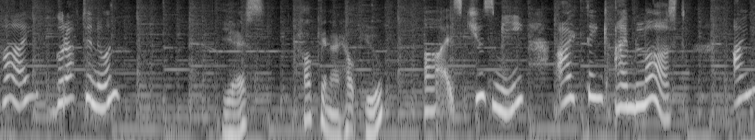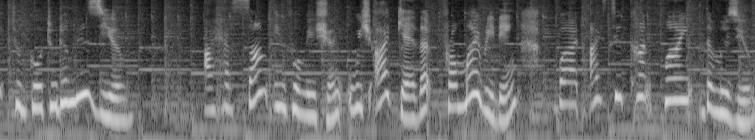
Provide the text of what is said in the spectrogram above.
Hi, good afternoon. Yes, how can I help you? Uh, excuse me, I think I'm lost. I need to go to the museum. I have some information which I gathered from my reading, but I still can't find the museum.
